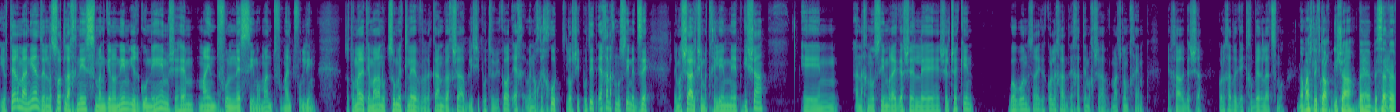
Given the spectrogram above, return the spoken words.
יותר מעניין זה לנסות להכניס מנגנונים ארגוניים שהם מיינדפולנסים או מיינדפולים. זאת אומרת, היא אמרה לנו תשומת לב לכאן ועכשיו, בלי שיפוט וביקורת, איך, ונוכחות לא שיפוטית, איך אנחנו עושים את זה? למשל, כשמתחילים פגישה, אנחנו עושים רגע של, של צ'ק אין. בואו, בואו נעשה רגע, כל אחד, איך אתם עכשיו? מה שלומכם? איך ההרגשה? כל אחד רגע יתחבר לעצמו. ממש בוא- לפתוח פגישה ב- כן, בסבב.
